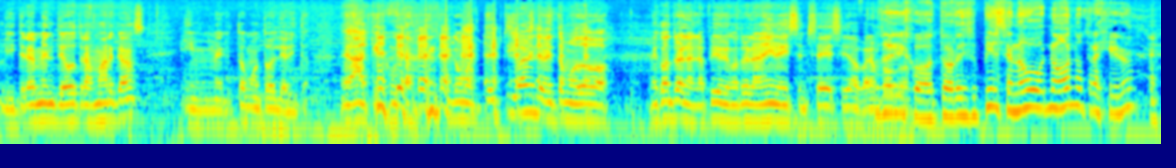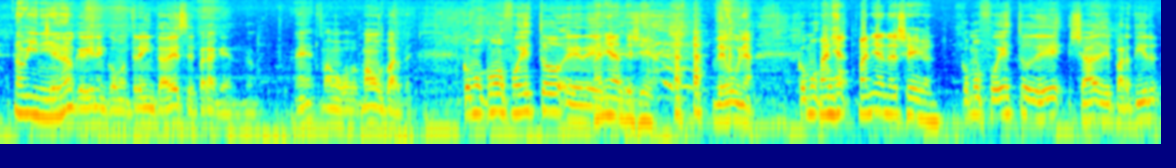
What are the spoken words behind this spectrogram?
literalmente otras marcas y me tomo todo el diablito. Ah, que justamente como te- igualmente me tomo dos. Me controlan, los pibes me controlan ahí y me dicen, sí, sí, va, para un poco. dijo Thor, dice, Pilsen, no, no, no trajeron, no Che, vinieron. no, que vienen como 30 veces, para que no. ¿Eh? Vamos, vamos por parte. ¿Cómo, ¿Cómo fue esto eh, de, Mañana te llega. de una? ¿Cómo, Mañana, cómo- mañana llegan. ¿Cómo fue esto de ya de partir,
